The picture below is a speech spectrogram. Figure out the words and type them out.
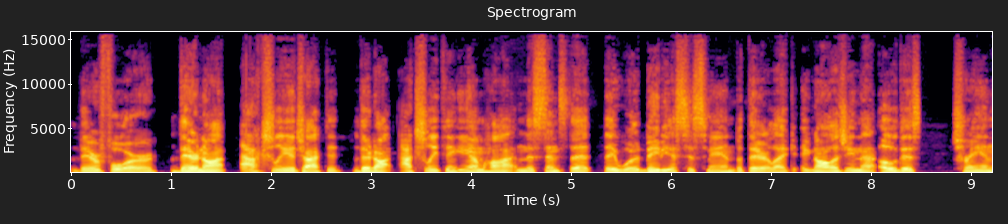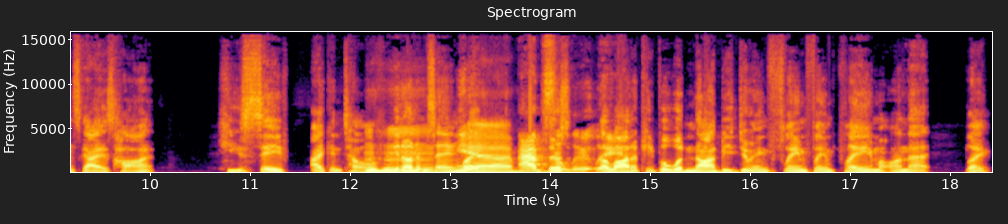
therefore they're not actually attracted. They're not actually thinking I'm hot in the sense that they would maybe a cis man, but they're like acknowledging that oh, this trans guy is hot. He's safe. I can tell. You know what I'm Mhm. saying? Like Yeah. absolutely a lot of people would not be doing flame, flame, flame on that like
